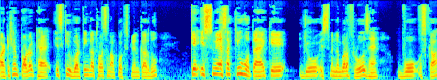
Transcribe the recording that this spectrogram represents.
کارٹیشن پروڈکٹ ہے اس کی ورکنگ کا تھوڑا سا میں آپ کو ایکسپلین کر دوں کہ اس میں ایسا کیوں ہوتا ہے کہ جو اس میں نمبر آف روز ہیں وہ اس کا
